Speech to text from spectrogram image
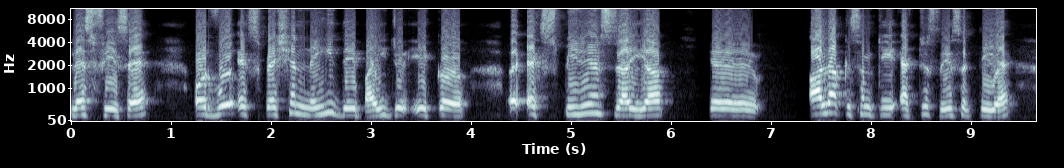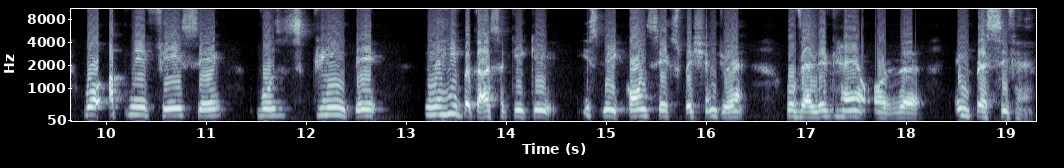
लेस फेस है, और वो एक्सप्रेशन नहीं दे पाई जो एक एक्सपीरियंस या आला किस्म की एक्ट्रेस दे सकती है, वो अपने फेस से, वो स्क्रीन पे नहीं बता सकी कि इसमें कौन से एक्सप्रेशन जो है वो वैलिड हैं और इम्प्रेसिव हैं।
